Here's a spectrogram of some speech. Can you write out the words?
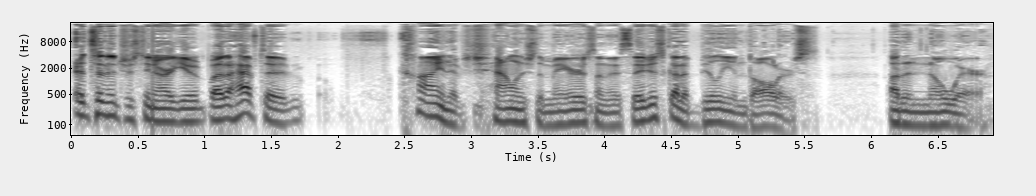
it's an interesting argument, but I have to kind of challenge the mayors on this. They just got a billion dollars out of nowhere.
